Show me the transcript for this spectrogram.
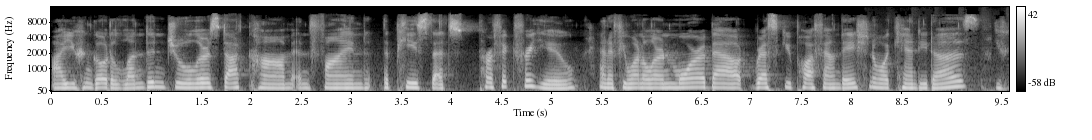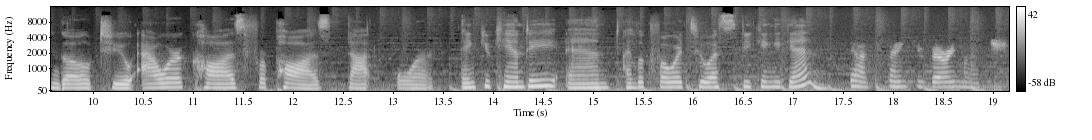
uh, you can go to londonjewelers.com and find the piece that's perfect for you. And if you want to learn more about Rescue Paw Foundation and what Candy does, you can go to ourcauseforpaws.org. Thank you, Candy, and I look forward to us speaking again. Yes, thank you very much.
